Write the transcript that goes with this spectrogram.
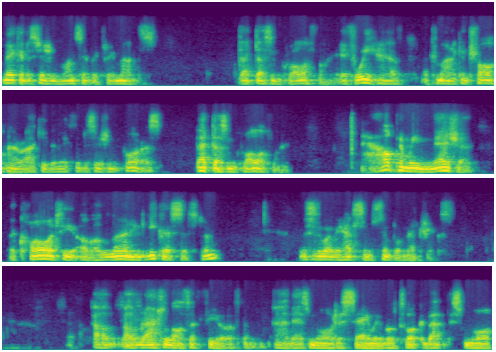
make a decision once every three months, that doesn't qualify. If we have a command and control hierarchy that makes the decision for us, that doesn't qualify. How can we measure the quality of a learning ecosystem? This is where we have some simple metrics. I'll, I'll rattle off a few of them. Uh, there's more to say. We will talk about this more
